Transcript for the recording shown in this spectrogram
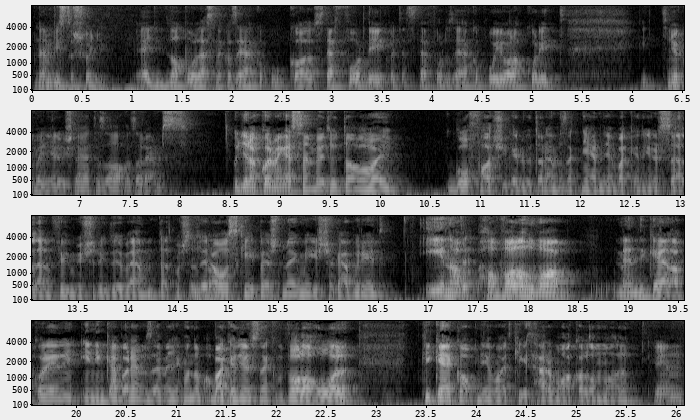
nem biztos, hogy egy lapon lesznek az elkapókkal Staffordék, vagy hát Stafford az elkapóival, akkor itt, itt nyögvenyelős lehet az a, az a Rams. Ugyanakkor meg eszembe jutott, ahogy Goffal sikerült a Remsnek nyerni a Buccaneers ellen főműsoridőben, tehát most azért Igen. ahhoz képest meg mégiscsak upgrade. Én, ha, ha valahova menni kell, akkor én, én inkább a Remzel megyek, mondom, a Buccaneersnek valahol ki kell kapnia majd két-három alkalommal. Én,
